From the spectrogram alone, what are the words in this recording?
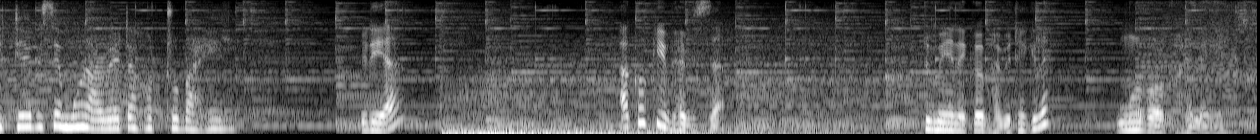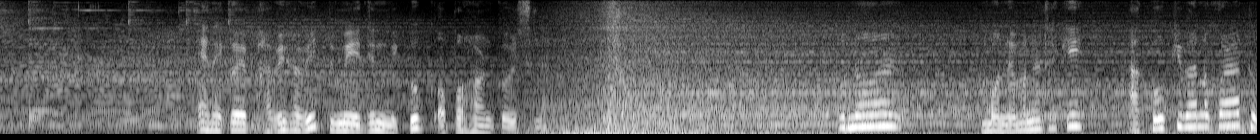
এতিয়া পিছে মোৰ আৰু এটা শত্ৰু বাঢ়িল। ৰিয়া আকৌ কি ভাবিছা? তুমি এনেকৈ ভাবি থাকিলে মোৰ বৰ ভয় লাগে। এনেকৈ ভাবি ভাবি তুমি এদিন মিকুক অপহৰণ কৰিছিলা। পুনৰ মনে মনে থাকি আকৌ কিবা নকৰাতো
